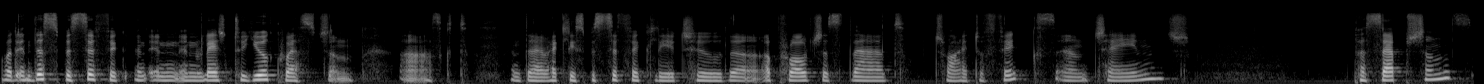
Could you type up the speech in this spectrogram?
but in this specific, in, in, in relation to your question asked, and directly specifically to the approaches that try to fix and change perceptions,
